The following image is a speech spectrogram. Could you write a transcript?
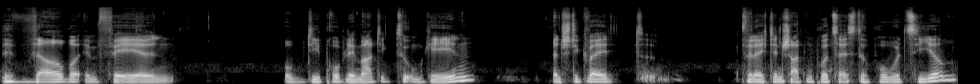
Bewerber empfehlen, um die Problematik zu umgehen? Ein Stück weit äh, vielleicht den Schattenprozess zu provozieren,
